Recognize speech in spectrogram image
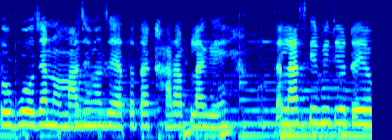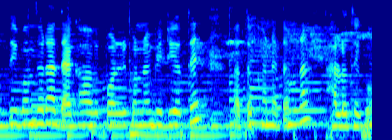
তবুও যেন মাঝে মাঝে এতটা খারাপ লাগে। তাহলে আজকের ভিডিওটা এই অবধি বন্ধুরা। দেখা হবে পরের কোনো ভিডিওতে। ততক্ষণে তোমরা ভালো থেকো।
